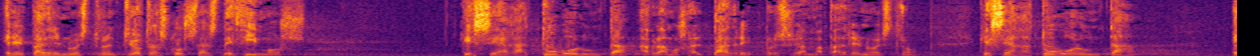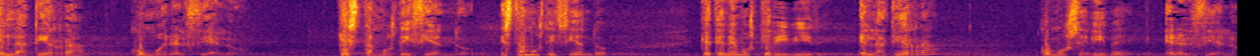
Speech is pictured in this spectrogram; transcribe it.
En el Padre Nuestro, entre otras cosas, decimos que se haga tu voluntad, hablamos al Padre, por eso se llama Padre Nuestro, que se haga tu voluntad en la tierra como en el cielo. ¿Qué estamos diciendo? Estamos diciendo que tenemos que vivir en la tierra como se vive en el cielo.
